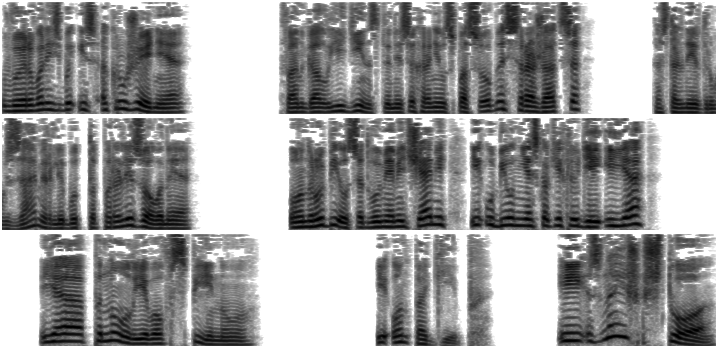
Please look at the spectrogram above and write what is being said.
вырвались бы из окружения. Фангал единственный сохранил способность сражаться, остальные вдруг замерли, будто парализованные. Он рубился двумя мечами и убил нескольких людей, и я... Я пнул его в спину, и он погиб. И знаешь что?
